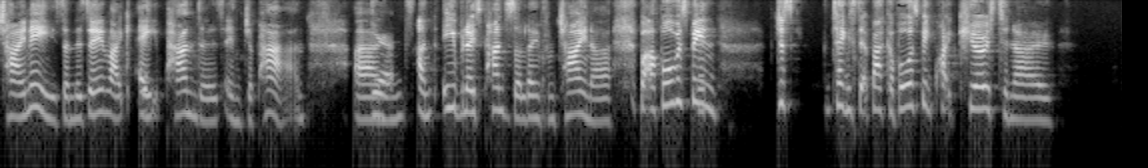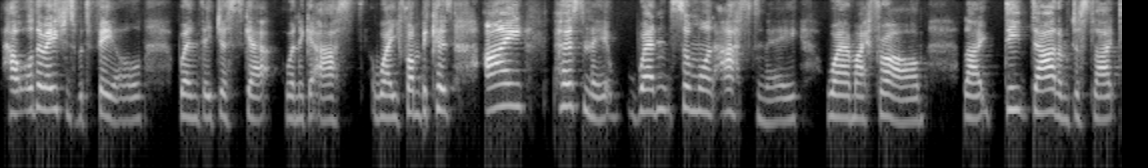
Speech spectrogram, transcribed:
Chinese and there's only like eight pandas in Japan. And yeah. and even those pandas are loaned from China. But I've always been just taking a step back, I've always been quite curious to know how other Asians would feel when they just get when they get asked where you're from. Because I personally, when someone asks me where am I from, like deep down, I'm just like,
